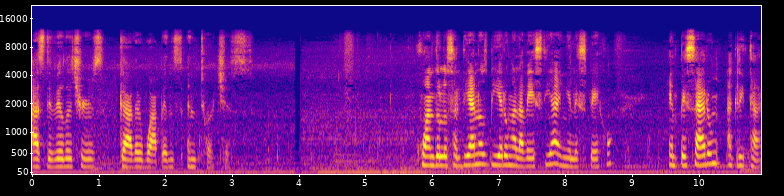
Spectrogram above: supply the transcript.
as the villagers gathered weapons and torches. Cuando los aldeanos vieron a la bestia en el espejo, empezaron a gritar.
